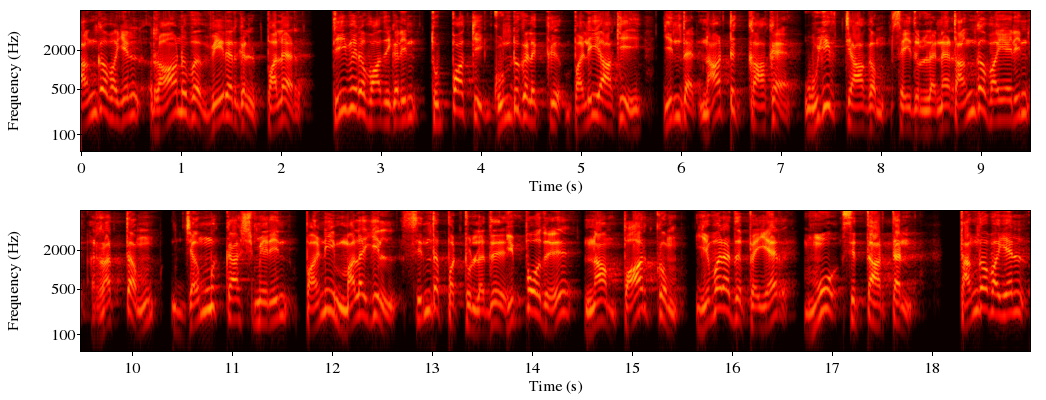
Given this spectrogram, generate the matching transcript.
தங்கவயல் ராணுவ வீரர்கள் பலர் தீவிரவாதிகளின் துப்பாக்கி குண்டுகளுக்கு பலியாகி இந்த நாட்டுக்காக உயிர் தியாகம் செய்துள்ளனர். தங்கவயலின் ரத்தம் ஜம்மு காஷ்மீரின் பனிமலையில் சிந்தப்பட்டுள்ளது. இப்போது நாம் பார்க்கும் இவரது பெயர் மு. சித்தார்த்தன். தங்கவயல்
